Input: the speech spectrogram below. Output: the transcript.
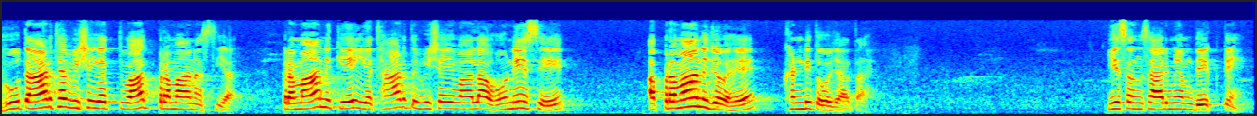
भूतार्थ विषयत्वात प्रमाणस्य। प्रमाण के यथार्थ विषय वाला होने से अप्रमाण जो है, खंडित हो जाता है। यह संसार में हम देखते हैं।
